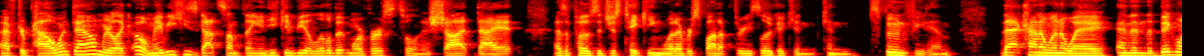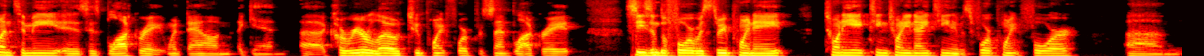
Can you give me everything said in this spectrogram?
after Powell went down, we were like, oh, maybe he's got something and he can be a little bit more versatile in his shot diet as opposed to just taking whatever spot up threes Luka can can spoon feed him. That kind of went away. And then the big one to me is his block rate went down again. Uh, career low 2.4% block rate. Season before was 3.8. 2018, 2019, it was 4.4. Um,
